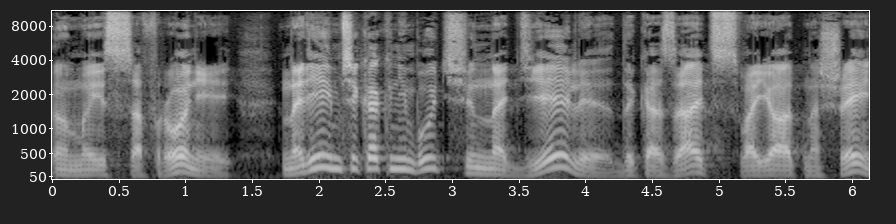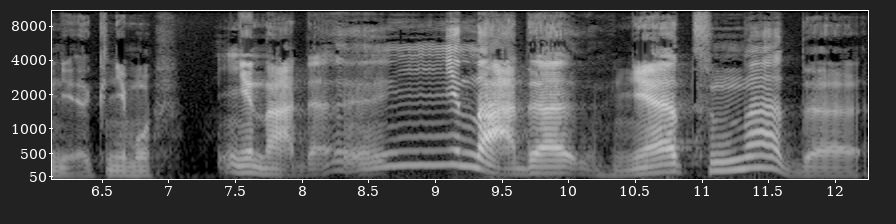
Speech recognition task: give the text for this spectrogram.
Мы с Сафронией надеемся как-нибудь на деле доказать свое отношение к нему. Не надо, не надо, нет, надо.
